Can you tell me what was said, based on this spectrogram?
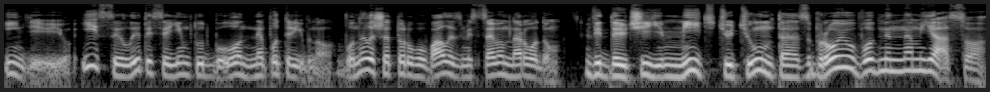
Індією. І селитися їм тут було не потрібно. Вони лише торгували з місцевим народом, віддаючи їм мідь, тютюн та зброю в обмін на м'ясо.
